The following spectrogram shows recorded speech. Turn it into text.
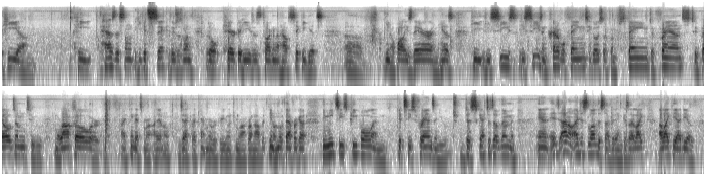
he um, he has this he gets sick. There's this one little character he uses talking about how sick he gets uh, you know while he's there. And he has he, he sees he sees incredible things. He goes from Spain to France to Belgium to Morocco or I think that's I don't know exactly. I can't remember if he went to Morocco or not but you know North Africa. He meets these people and gets these friends and he does sketches of them. And and it's I don't I just love this type of thing because I like I like the idea of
